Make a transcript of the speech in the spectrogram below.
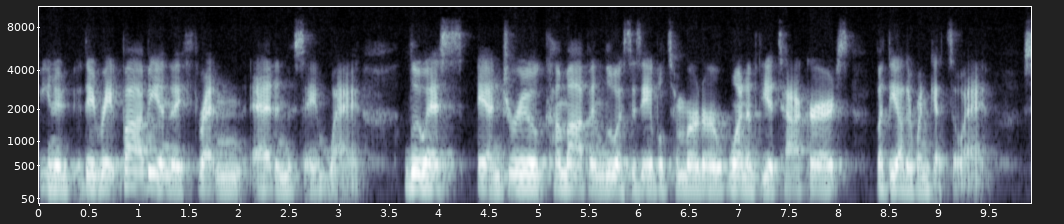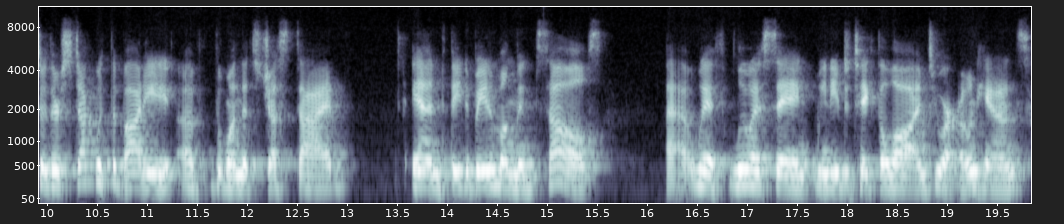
you know, they rape Bobby and they threaten Ed in the same way. Lewis and Drew come up, and Lewis is able to murder one of the attackers, but the other one gets away. So they're stuck with the body of the one that's just died, and they debate among themselves. Uh, with Lewis saying, We need to take the law into our own hands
